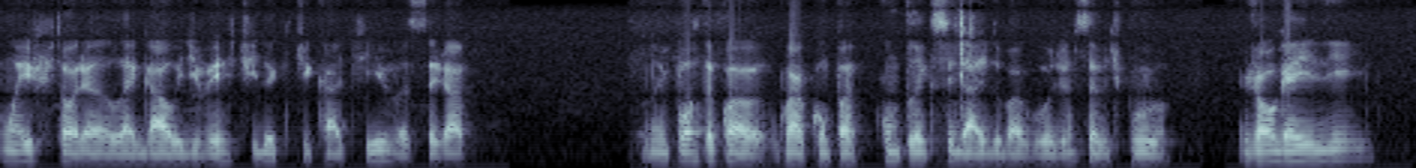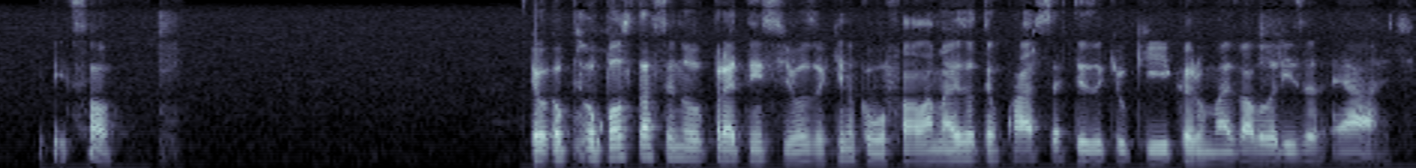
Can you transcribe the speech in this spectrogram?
uma história legal e divertida que te cativa, você já. Não importa qual, qual a complexidade do bagulho, você, tipo, joga ele e só. Eu, eu, eu posso estar sendo pretencioso aqui no que eu vou falar, mas eu tenho quase certeza que o que Ícaro mais valoriza é a arte.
